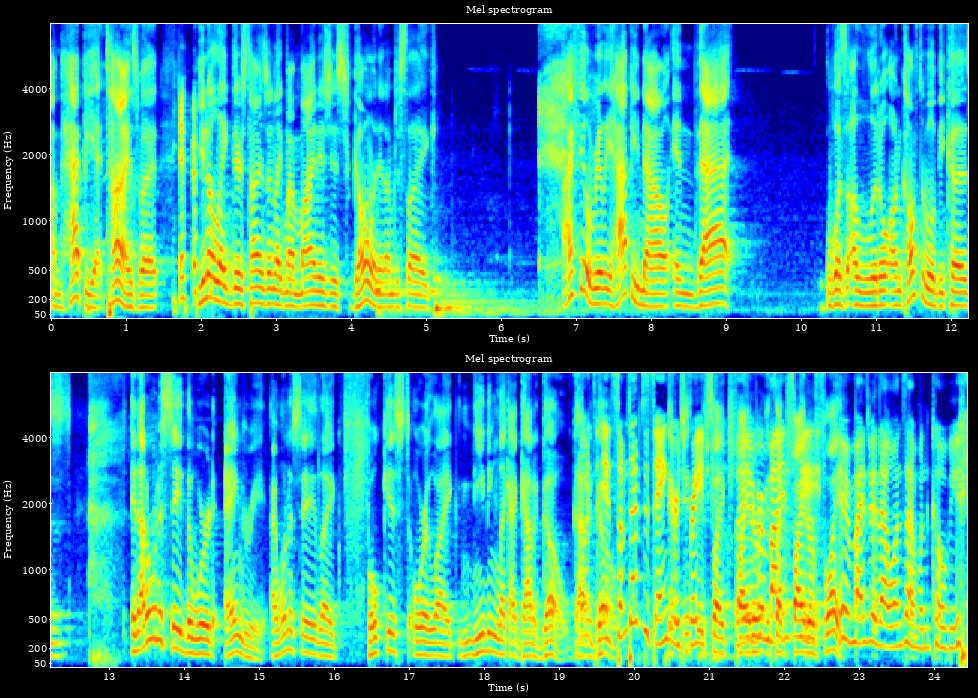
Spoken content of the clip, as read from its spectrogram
I'm happy at times, but you know, like there's times when like my mind is just going, and I'm just like, I feel really happy now, and that was a little uncomfortable because and I don't want to say the word angry. I want to say like focused or like needing like I gotta go, gotta go. it's sometimes it's anger, it's It- it- rage. it's like fight it or- it's like fight or me- flight. It reminds me of that one time when Kobe.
